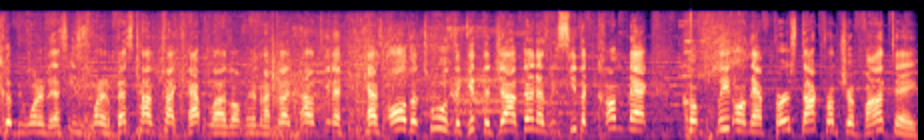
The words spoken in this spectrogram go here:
could be one of the, that's one of the best times to try to capitalize off of him. And I feel like Palutena has all the tools to get the job done as we see the comeback complete on that first stock from Trevonte.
